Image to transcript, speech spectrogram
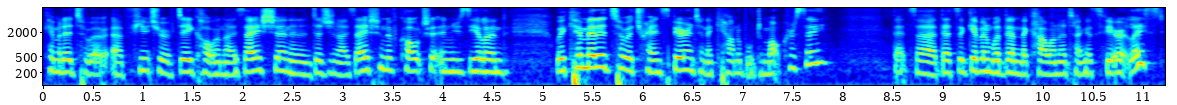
committed to a, a future of decolonisation and indigenisation of culture in New Zealand. We're committed to a transparent and accountable democracy. That's a, that's a given within the Kawanatanga sphere at least.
